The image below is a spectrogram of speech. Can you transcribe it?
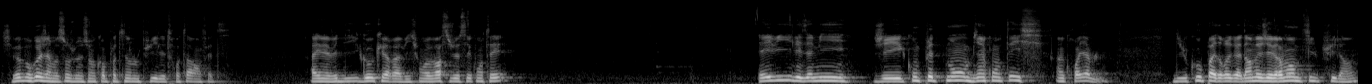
Je sais pas pourquoi j'ai l'impression que je me suis encore planté dans le puits, il est trop tard en fait. Ah il m'avait dit go ravi. On va voir si je sais compter. Eh oui les amis, j'ai complètement bien compté. Incroyable. Du coup, pas de regret. Non, mais j'ai vraiment un petit puits là. Hein.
